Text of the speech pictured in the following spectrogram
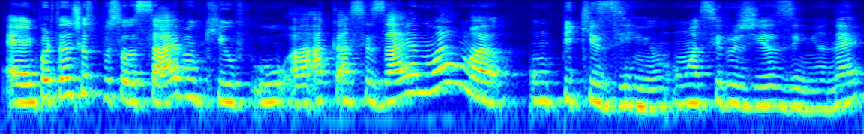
é importante que as pessoas saibam que o, o a, a cesárea não é uma, um piquezinho, uma cirurgiazinha, né?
